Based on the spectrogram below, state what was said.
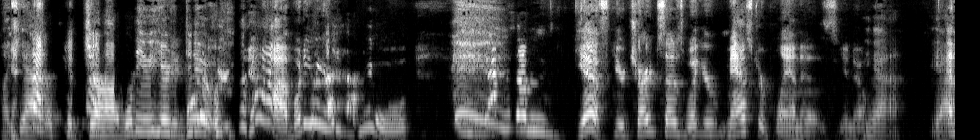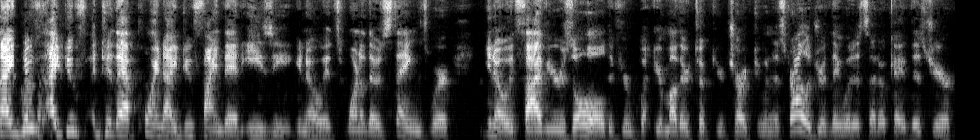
Like, yeah, your job? What are you here to do? job? What are you here to do? Some gift. Your chart says what your master plan is. You know. Yeah. Yeah. And I do, I do, to that point, I do find that easy. You know, it's one of those things where, you know, at five years old, if your your mother took your chart to an astrologer, they would have said, okay, this year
